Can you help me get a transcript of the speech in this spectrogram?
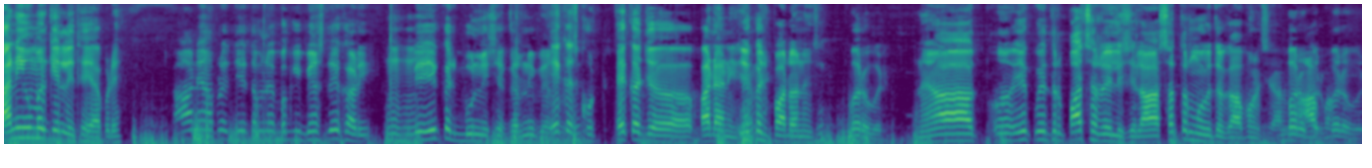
આની ઉંમર કેટલી થઈ આપણે આને આપણે જે તમને બગી ભેંસ દેખાડી. બે એક જ બુલની છે ઘરની ભેંસ. એક જ ખૂટ એક જ પાડાની છે. એક જ પાડાની છે. બરોબર. ને આ એક વેતર પાછળ રહેલી છે એટલે આ સત્તરમું વેતર ગાભણ છે બરોબર બરોબર.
